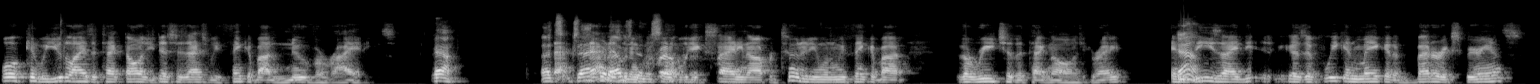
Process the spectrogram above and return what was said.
well, can we utilize the technology just as we think about new varieties? Yeah. That's that, exactly that what I was going to say. Incredibly exciting opportunity when we think about the reach of the technology, right? And yeah. these ideas, because if we can make it a better experience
